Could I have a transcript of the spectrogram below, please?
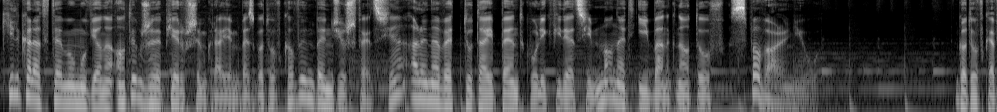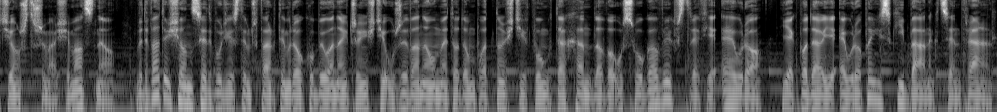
Kilka lat temu mówiono o tym, że pierwszym krajem bezgotówkowym będzie Szwecja, ale nawet tutaj pęd ku likwidacji monet i banknotów spowolnił. Gotówka wciąż trzyma się mocno. W 2024 roku była najczęściej używaną metodą płatności w punktach handlowo-usługowych w strefie euro, jak podaje Europejski Bank Centralny.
